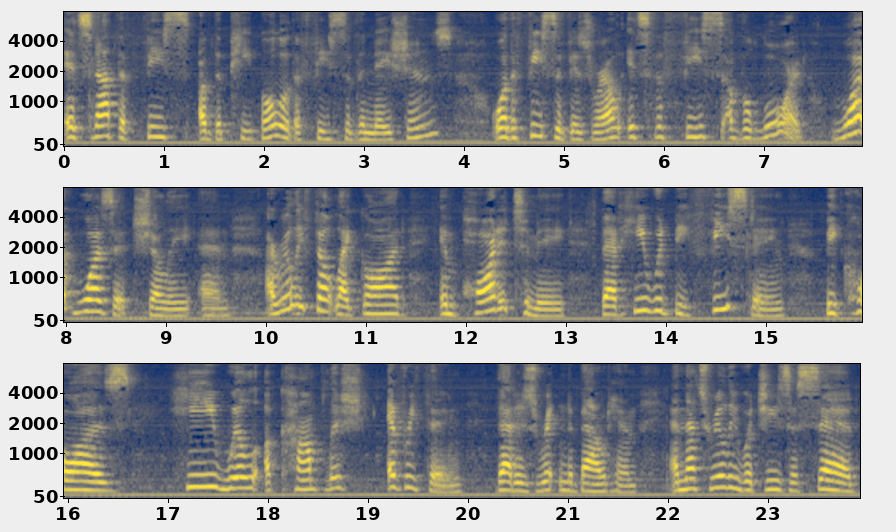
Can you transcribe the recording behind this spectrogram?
It's not the feasts of the people or the feasts of the nations or the feasts of Israel, it's the feasts of the Lord. What was it, Shelley? And I really felt like God imparted to me that He would be feasting because He will accomplish everything that is written about Him. And that's really what Jesus said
